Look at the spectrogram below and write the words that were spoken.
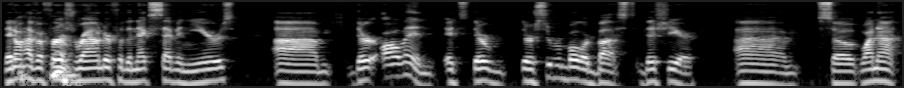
They don't have a first rounder for the next seven years. Um, they're all in. It's their their Super Bowl or bust this year. Um, so why not?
